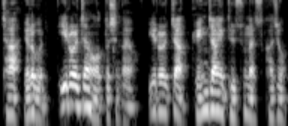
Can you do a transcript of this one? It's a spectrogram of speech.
자, 여러분, 1월장 어떠신가요? 1월장 굉장히 들쑥날쑥하죠?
